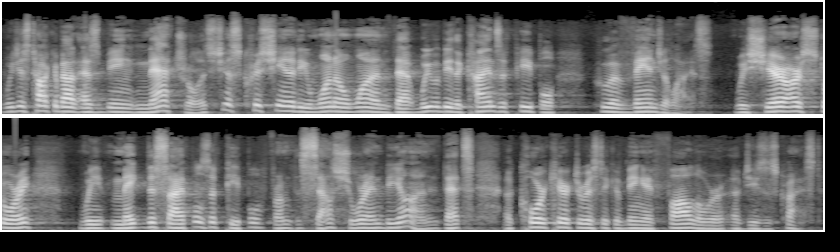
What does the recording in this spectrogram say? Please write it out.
we just talk about as being natural. It's just Christianity 101 that we would be the kinds of people who evangelize. We share our story. We make disciples of people from the South Shore and beyond. That's a core characteristic of being a follower of Jesus Christ.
